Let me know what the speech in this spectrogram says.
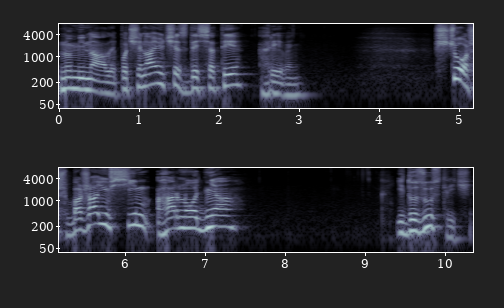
номінали, починаючи з 10 гривень. Що ж, бажаю всім гарного дня і до зустрічі!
